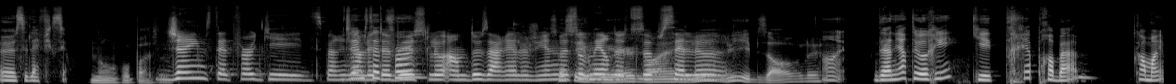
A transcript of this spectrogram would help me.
euh, c'est de la fiction. Non, on comprend pas ça. James Tedford qui est disparu James dans l'autobus Tedford? là, entre deux arrêts. Là. Je viens de Ça, me c'est souvenir de ça, puis ouais. celle-là. Lui, lui, il est bizarre, là. Ouais. Dernière théorie, qui est très probable, quand même.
